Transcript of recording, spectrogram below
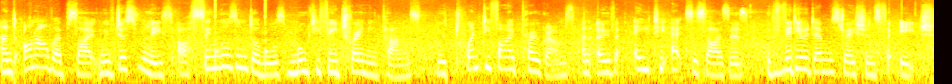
And on our website, we've just released our singles and doubles multi-feed training plans with 25 programs and over 80 exercises with video demonstrations for each.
